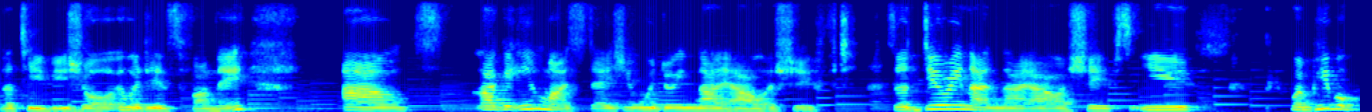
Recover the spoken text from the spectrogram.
the TV show, which is funny. Um, like in my station, we're doing nine hour shift. So during that nine hour shifts, you when people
